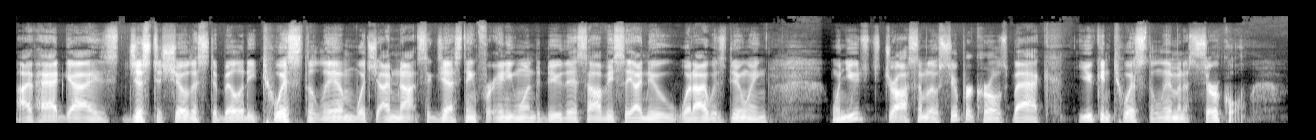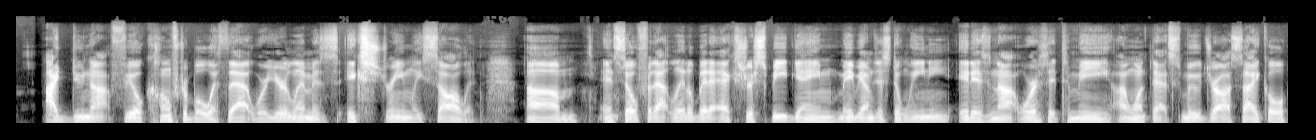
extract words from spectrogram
I've had guys just to show the stability twist the limb, which I'm not suggesting for anyone to do this. Obviously, I knew what I was doing. When you draw some of those super curls back, you can twist the limb in a circle. I do not feel comfortable with that where your limb is extremely solid. Um, and so for that little bit of extra speed game, maybe I'm just a weenie. It is not worth it to me. I want that smooth draw cycle,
